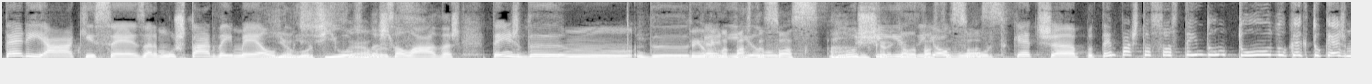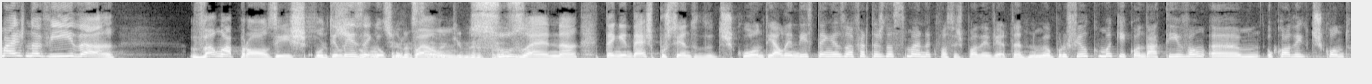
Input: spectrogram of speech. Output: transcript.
teriyaki, César, mostarda e mel, Iogurte delicioso nas salad. saladas. Tens de. hum, de Tem ali uma caril, pasta sauce. Blue Ai, cheese, iogurte, sauce. ketchup. Tem pasta sauce, tem de um tudo. O que é que tu queres mais na vida? Vão à Prozis, Eu utilizem o cupom aqui. Susana, têm 10% de desconto e além disso têm as ofertas da semana que vocês podem ver tanto no meu perfil como aqui quando ativam hum, o código de desconto.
